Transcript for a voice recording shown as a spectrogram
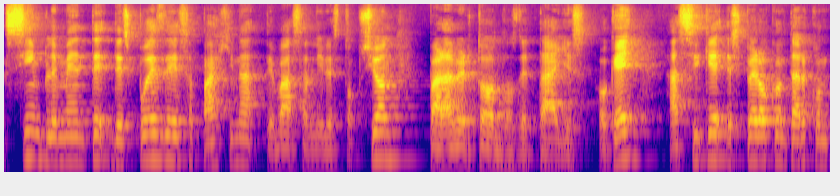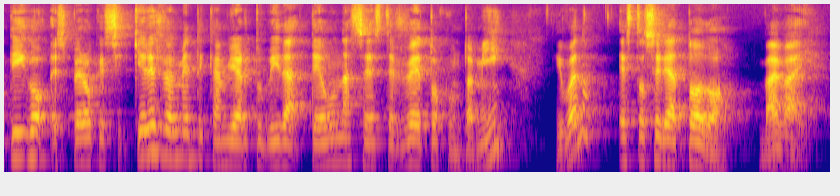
simplemente después de esa página te va a salir esta opción para ver todos los detalles, ¿ok? Así que espero contar contigo, espero que si quieres realmente cambiar tu vida te unas a este reto junto a mí. Y bueno, esto sería todo. Bye bye.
